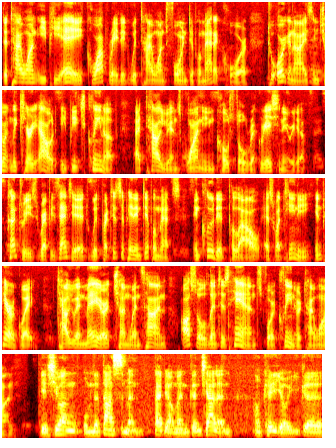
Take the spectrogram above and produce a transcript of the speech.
the Taiwan EPA cooperated with Taiwan's Foreign Diplomatic Corps to organize and jointly carry out a beach cleanup at Taoyuan's Guanyin Coastal Recreation Area. Countries represented with participating diplomats included Palau, Eswatini, and Paraguay. Taoyuan Mayor Cheng Wen-tsan also lent his hands for cleaner Taiwan. 也希望我们的大使们、代表们跟家人，啊，可以有一个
